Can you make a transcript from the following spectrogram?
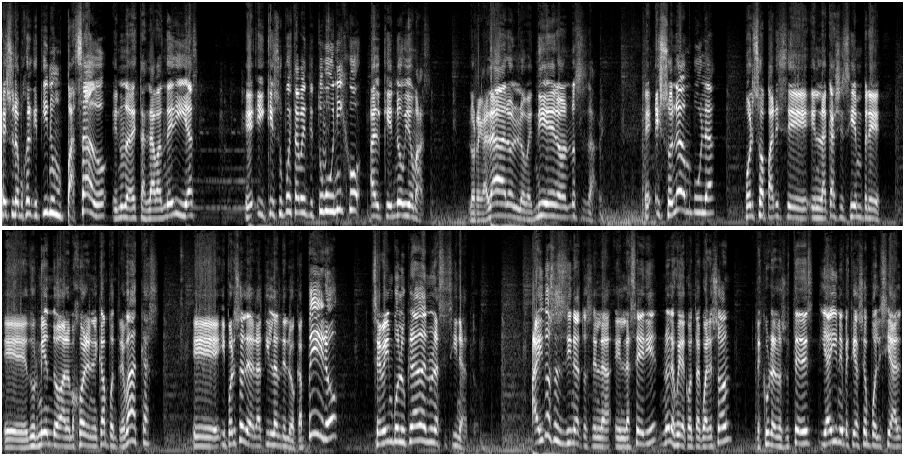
Es una mujer que tiene un pasado en una de estas lavanderías eh, y que supuestamente tuvo un hijo al que no vio más. Lo regalaron, lo vendieron, no se sabe. Eh, es sonámbula, por eso aparece en la calle siempre eh, durmiendo a lo mejor en el campo entre vacas, y por eso la, la tildan de loca. Pero se ve involucrada en un asesinato. Hay dos asesinatos en la, en la serie, no les voy a contar cuáles son, descúbranlos ustedes, y hay una investigación policial.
